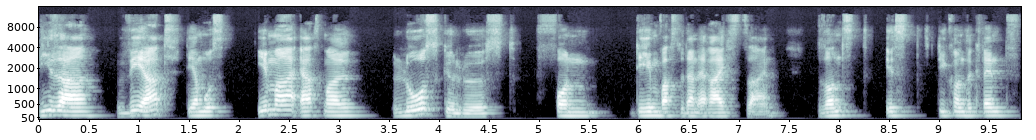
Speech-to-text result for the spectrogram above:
dieser Wert, der muss immer erstmal losgelöst von dem, was du dann erreichst, sein. Sonst ist die Konsequenz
